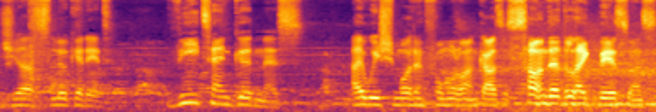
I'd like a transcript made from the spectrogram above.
Just look at it. V10 goodness. I wish modern Formula One cars sounded like this ones.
